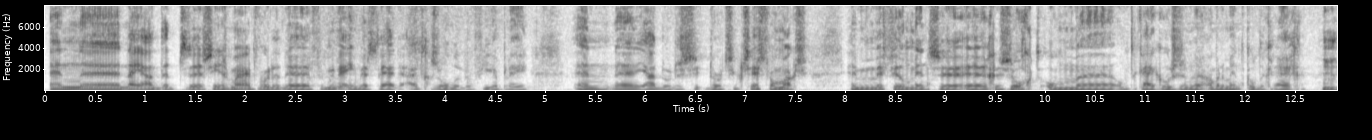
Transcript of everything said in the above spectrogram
En eh, nou ja, dat, sinds maart worden de Formule 1 wedstrijden uitgezonden door Viaplay. En ja, door, de, door het succes van Max hebben veel mensen gezocht om, om te kijken hoe ze een abonnement konden krijgen. Hm.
